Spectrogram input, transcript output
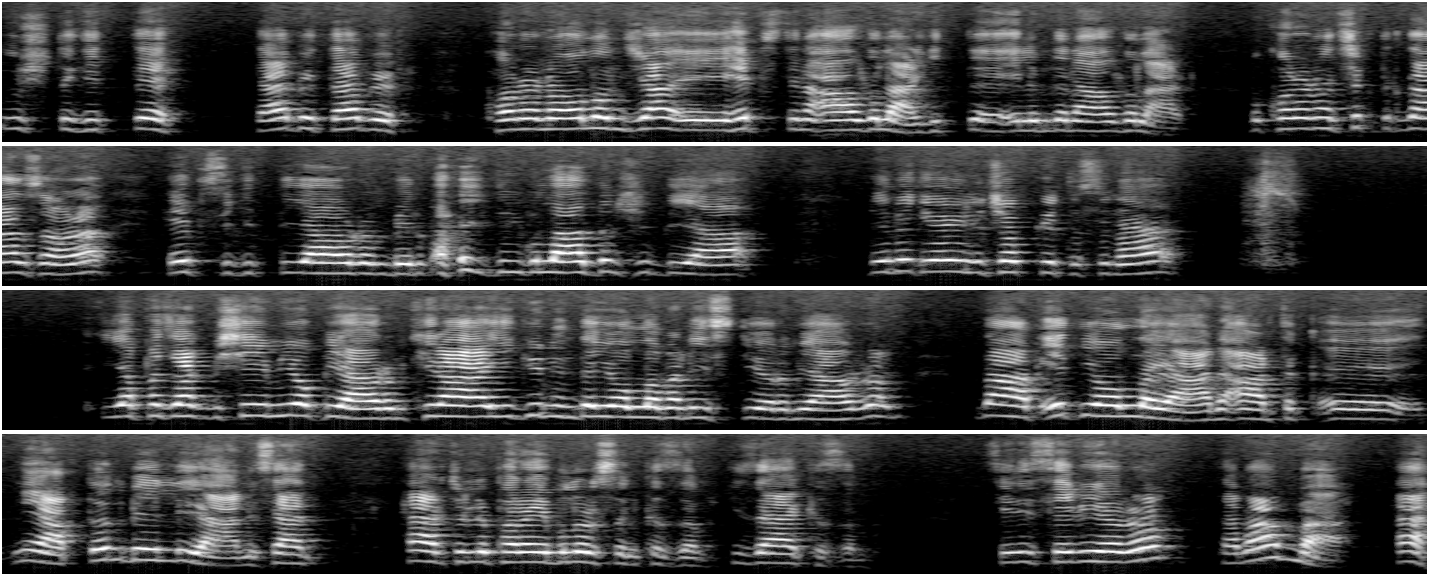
uçtu gitti. Tabi tabi korona olunca e, hepsini aldılar gitti elimden aldılar. Bu korona çıktıktan sonra hepsi gitti yavrum benim. Ay duygulandım şimdi ya. Demek öyle çok kötüsün ha. Yapacak bir şeyim yok yavrum. Kirayı gününde yollamanı istiyorum yavrum. Ne yap et yolla yani artık e, ne yaptığın belli yani. Sen her türlü parayı bulursun kızım. Güzel kızım. Seni seviyorum tamam mı? Heh,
